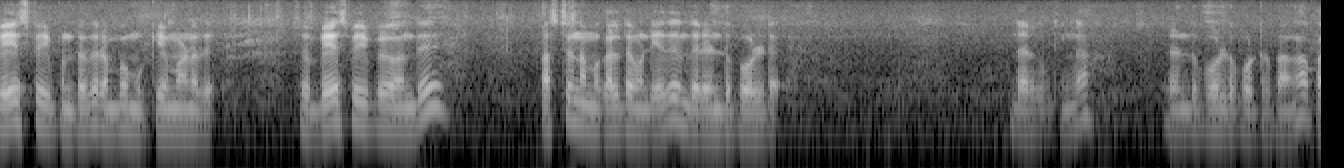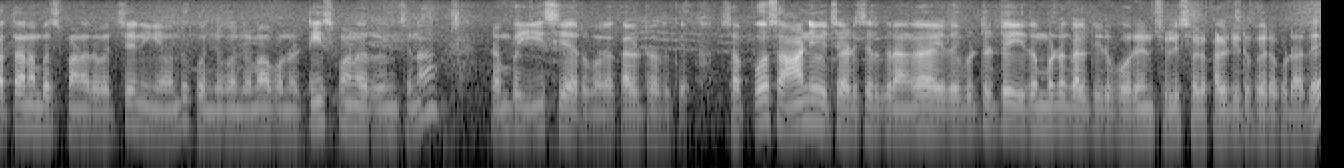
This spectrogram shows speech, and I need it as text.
பேஸ் பைப்புன்றது ரொம்ப முக்கியமானது. ஸோ பேஸ் பைப்பை வந்து ஃபஸ்ட்டு நம்ம கழட்ட வேண்டியது இந்த ரெண்டு போல்ட்டு இந்த இருக்குது பார்த்திங்கன்னா ரெண்டு போல்டு போட்டிருப்பாங்க. பத்தாம் நம்பர் ஸ்பானரை வச்சு நீங்கள் வந்து கொஞ்சம் கொஞ்சமாக பண்ணணும் டீ ஸ்பானர் இருந்துச்சுன்னா ரொம்ப ஈஸியாக இருக்கும் அதை கழட்டுறதுக்கு. சப்போஸ் ஆணி வச்சு அடிச்சிருக்கிறாங்க இதை விட்டுட்டு இதை மட்டும் கழட்டிட்டு போகிறேன்னு சொல்லி சொல்ல கழட்டிட்டு போயிடக்கூடாது.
